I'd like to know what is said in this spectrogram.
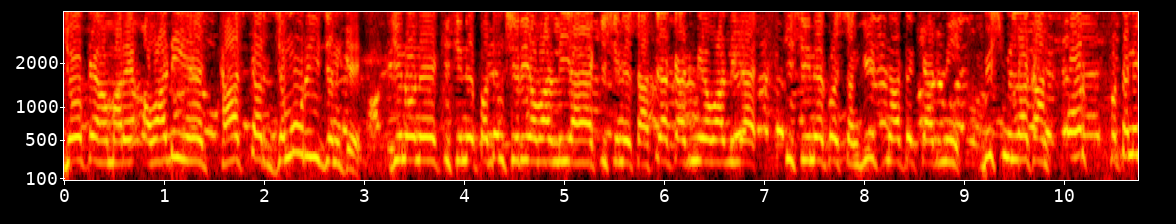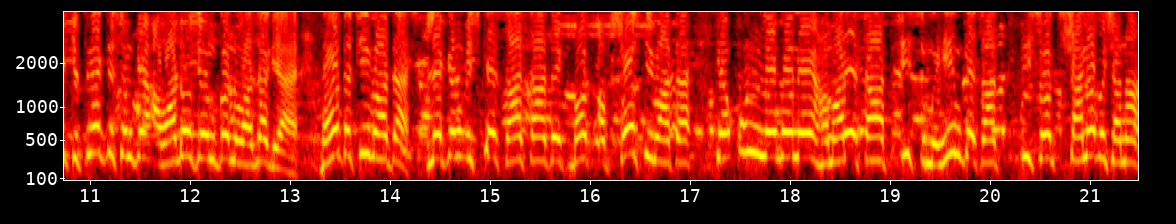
जो कि हमारे अवार्डी हैं, खासकर जम्मू रीजन के, जिन्होंने किसी ने पद्मश्री अवार्ड लिया है, किसी ने साहित्य अकादमी अवार्ड लिया है, किसी ने कोई संगीत नाटक अकादमी बिस्मिल्ला खान। और पता नहीं कितने किस्म के अवार्डों से उनको नवाजा गया है। बहुत अच्छी बात है, लेकिन इसके साथ साथ एक बहुत अफसोस की बात है कि उन लोगों ने हमारे साथ, इस मुहिम के साथ, इस वक्त शाना बशाना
